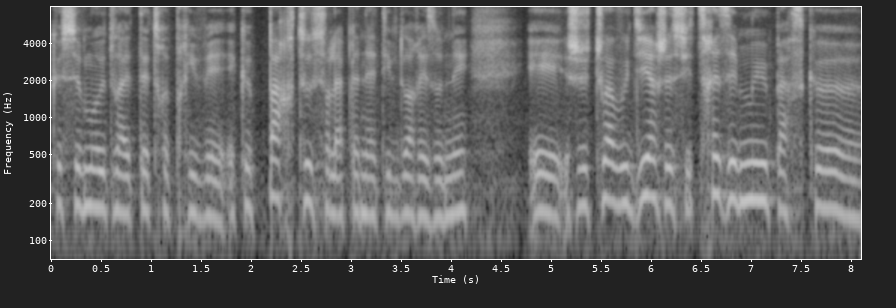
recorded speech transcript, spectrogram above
que ce mot doit être privé et que partout sur la planète il doit résonner. Et je dois vous dire, je suis très émue parce que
